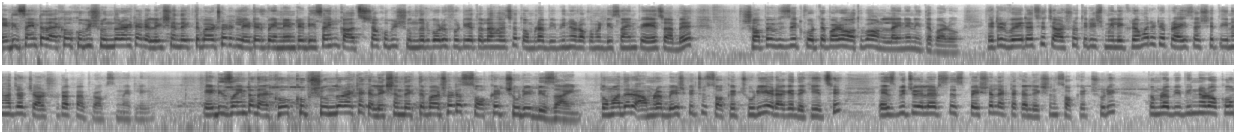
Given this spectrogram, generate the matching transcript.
এই ডিজাইনটা দেখো, খুবই সুন্দর একটা কালেকশন দেখতে পাচ্ছ, এটা লেটার পেন্ডেন্টের ডিজাইন কাজটা খুবই সুন্দর করে ফুটিয়ে তোলা হয়েছে, তোমরা বিভিন্ন রকমের ডিজাইন পেয়ে যাবে। শপে ভিজিট করতে পারো অথবা অনলাইনে নিতে পারো। এটার ওয়েট আছে চারশো তিরিশ মিলিগ্রাম আর এটার প্রাইস আসছে তিন হাজার চারশো টাকা অ্যাপ্রক্সিমেটলি এই ডিজাইনটা দেখো, খুব সুন্দর একটা কালেকশন দেখতে পাচ্ছ। এটা সকেট চুরির ডিজাইন। তোমাদের আমরা বেশ কিছু সকেট চুড়ি এর আগে দেখিয়েছি। এসবি জুয়েলার্সের স্পেশাল একটা কালেকশন সকেট চুড়ি তোমরা বিভিন্ন রকম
